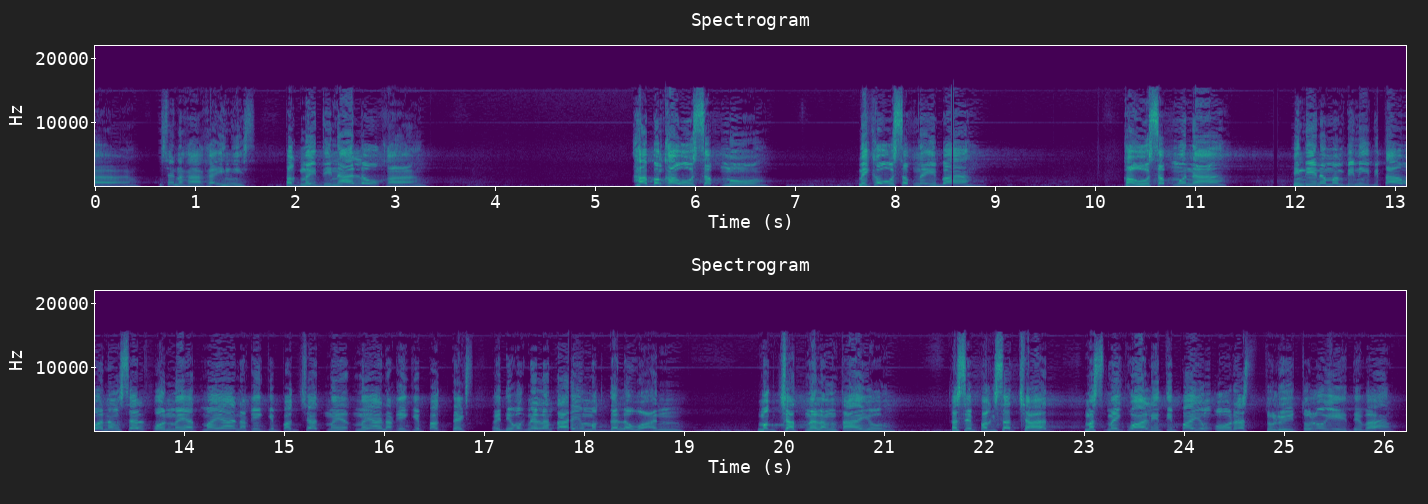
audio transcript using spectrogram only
isa nakakainis. Pag may dinalaw ka, habang kausap mo, may kausap na iba. Kausap mo na, hindi naman binibitawan ng cellphone, mayat maya nakikipag-chat, mayat maya nakikipag-text. Ay di wag na lang tayong magdalawan, mag-chat na lang tayo. Kasi pag sa chat, mas may quality pa yung oras, tuloy-tuloy, eh, di ba?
